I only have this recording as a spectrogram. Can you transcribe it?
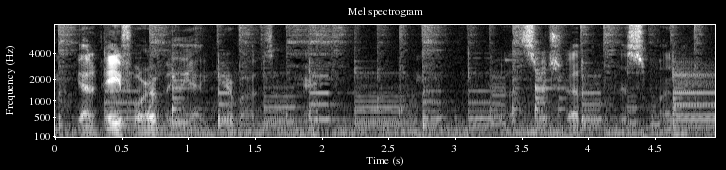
You got to pay for it, but they got gearbox on here. Let's switch it up to this one.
